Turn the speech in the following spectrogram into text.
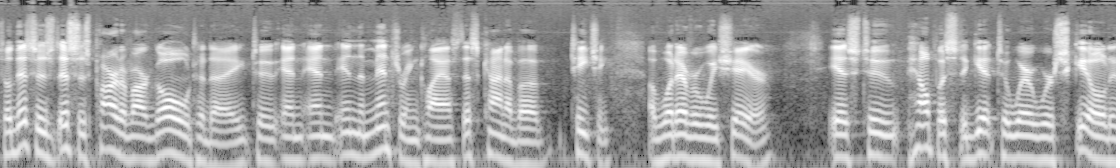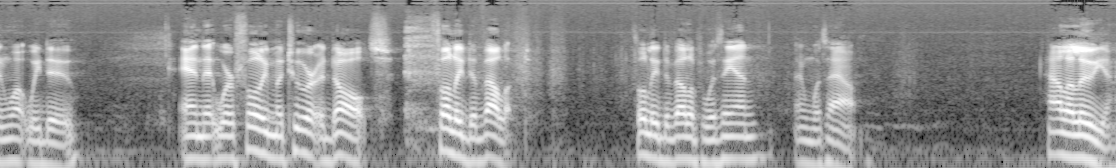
So this is this is part of our goal today to and, and in the mentoring class, this kind of a teaching of whatever we share is to help us to get to where we're skilled in what we do and that we're fully mature adults, fully developed. fully developed within and without. Hallelujah.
